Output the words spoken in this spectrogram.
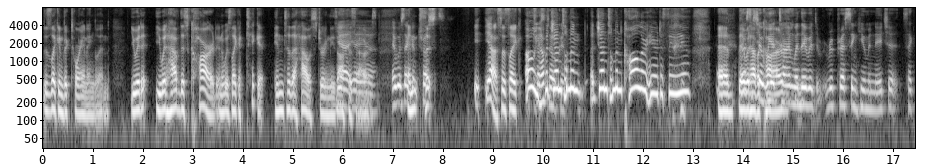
this is like in Victorian England, you would you would have this card, and it was like a ticket into the house during these office hours. Yeah. It was like a And so- trust. I- yeah, so it's like, oh, you have a token. gentleman, a gentleman caller here to see you, and they would have a card. weird time when they were repressing human nature. It's like,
